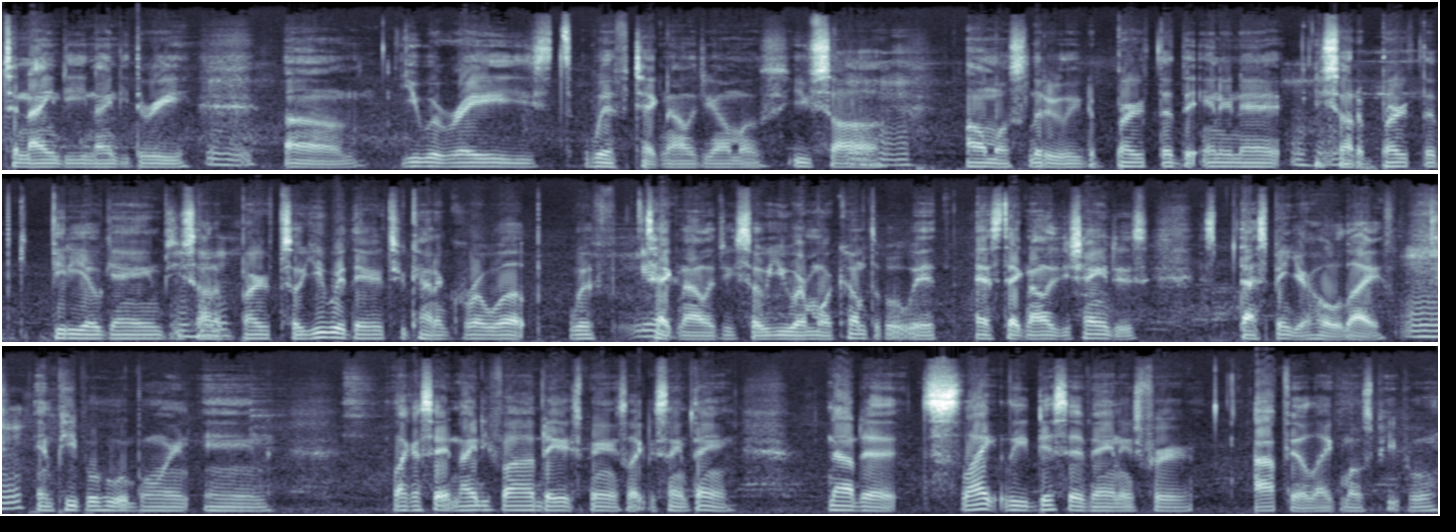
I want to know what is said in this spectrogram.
to 90 93 Mm-hmm. um, you were raised with technology almost you saw Mhm. Almost literally the birth of the internet. You Mhm. saw the birth of video games. You saw the Mhm. birth. So you were there to kind of grow up with Yeah. technology. So you are more comfortable with as technology changes. That's been your whole life. Mm-hmm. And people who were born in, like I said, 95, they experience like the same thing. Now the slightly disadvantage for, I feel like most people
